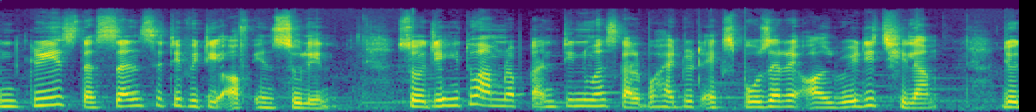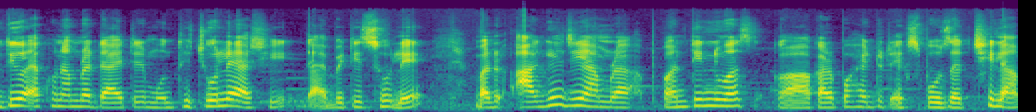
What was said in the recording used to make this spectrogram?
increase the sensitivity of insulin so যেহেতু আমরা কন্টিনিউয়াস কার্বোহাইড্রেট এক্সপোজারে অলরেডি ছিলাম, যদিও এখন আমরা ডায়েটের মধ্যে চলে আসি ডায়াবেটিস হলে বাট আগে যে আমরা কন্টিনিউয়াস কার্বোহাইড্রেট এক্সপোজার ছিলাম,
